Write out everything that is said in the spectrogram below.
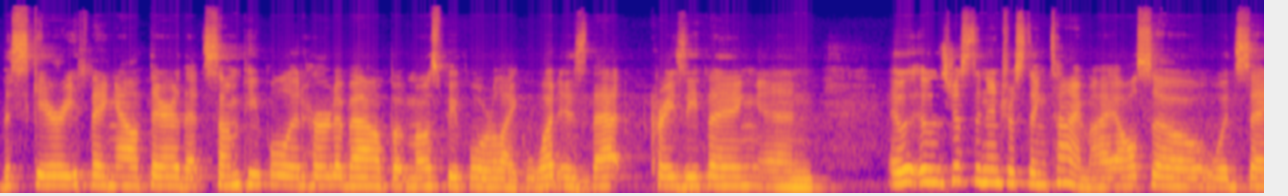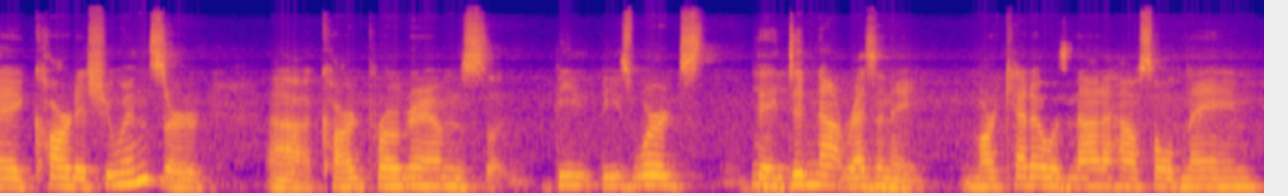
the scary thing out there that some people had heard about, but most people were like, what is that crazy thing? And it, it was just an interesting time. I also would say card issuance or uh, card programs, the, these words, they mm-hmm. did not resonate. Marqeta was not a household name.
